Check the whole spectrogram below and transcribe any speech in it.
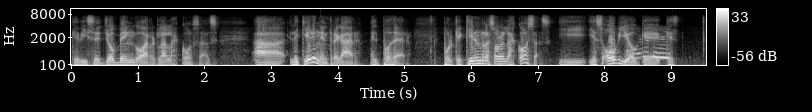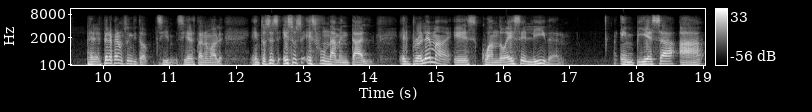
que dice yo vengo a arreglar las cosas, uh, le quieren entregar el poder, porque quieren resolver las cosas. Y, y es obvio que... que espera, espera, un segundito, si, si eres tan amable. Entonces, eso es, es fundamental. El problema es cuando ese líder empieza a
